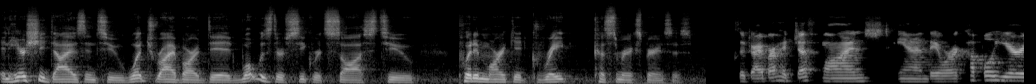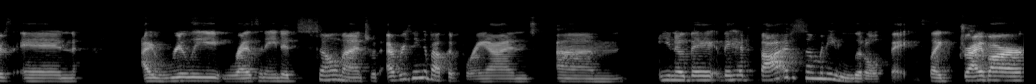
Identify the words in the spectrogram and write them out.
And here she dives into what Drybar did, what was their secret sauce to put in market great customer experiences. So, Drybar had just launched and they were a couple years in. I really resonated so much with everything about the brand. Um, you know they they had thought of so many little things like Drybar,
